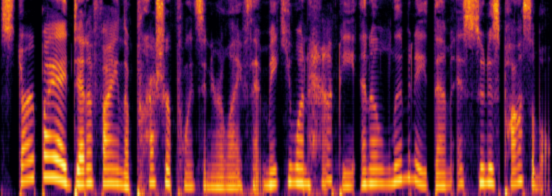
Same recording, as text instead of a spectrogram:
Start by identifying the pressure points in your life that make you unhappy and eliminate them as soon as possible.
